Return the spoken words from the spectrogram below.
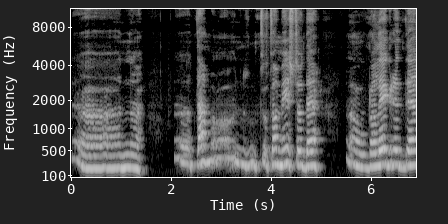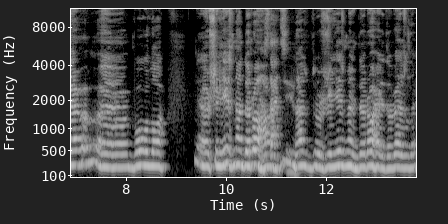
е, е, там то, то місто, де в Балегрі, де було желізна дорога. Станцію. Нас до желізної дороги довезли.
